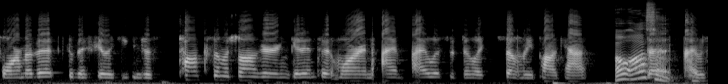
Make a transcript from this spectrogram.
form of it because I feel like you can just talk so much longer and get into it more. And I I listen to like so many podcasts. Oh, awesome! I was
